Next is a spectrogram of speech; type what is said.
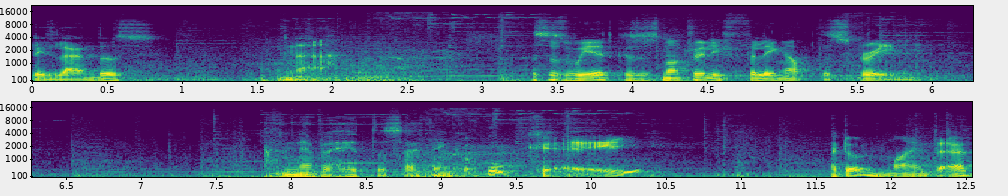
Please land this. Nah. This is weird because it's not really filling up the screen. I've never hit this, I think. Okay. I don't mind that.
